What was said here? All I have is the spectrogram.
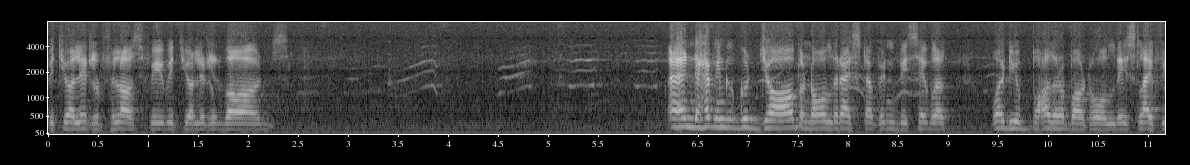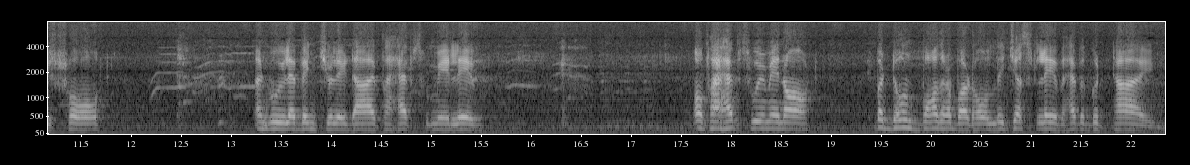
with your little philosophy, with your little gods, and having a good job and all the rest of it, and we say, well, why do you bother about all this? Life is short, and we will eventually die. Perhaps we may live, or perhaps we may not. But don't bother about all this, just live, have a good time.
